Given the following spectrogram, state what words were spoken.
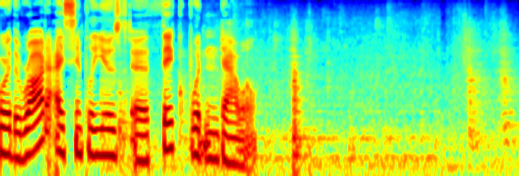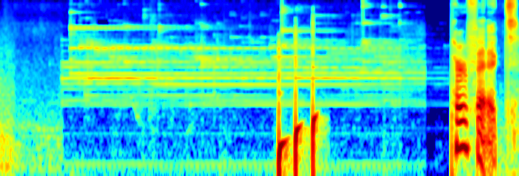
For the rod, I simply used a thick wooden dowel. Perfect.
